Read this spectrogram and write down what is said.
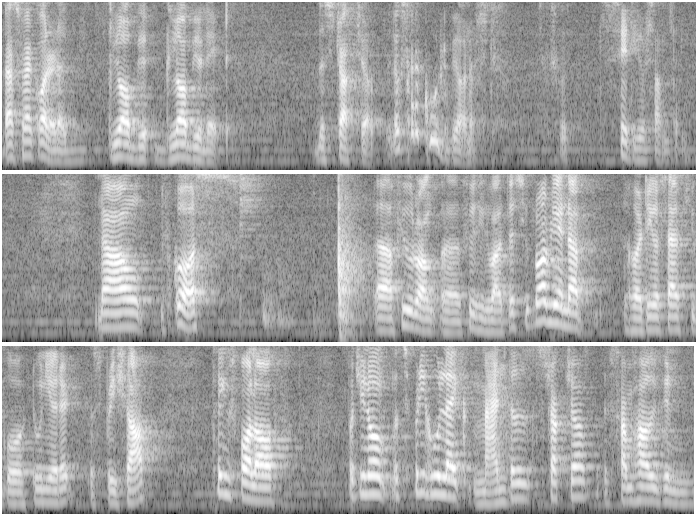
That's what i call it a globu globulate the structure. It looks kind of cool to be honest. It's like a city or something. Now of course a few wrong a uh, few things about this. You probably end up hurting yourself if you go too near it. It's pretty sharp. Things fall off. But you know it's pretty cool like mantle structure. If somehow you can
